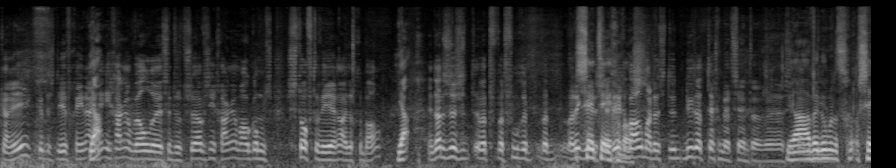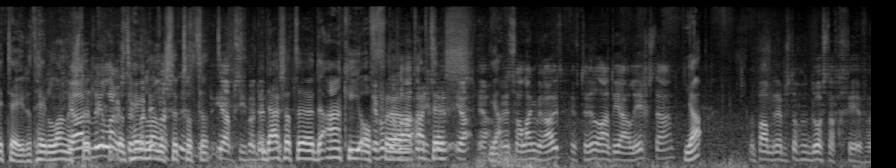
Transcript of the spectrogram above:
carré. Kunt dus, die heeft geen eigen ingangen, wel eh, zit het op service ingangen, maar ook om stof te weren uit het gebouw. Ja. En dat is dus het, wat, wat vroeger, wat, wat ik CT weet, het was. CD-gebouw, maar dat is nu- dat Technet Center. eh, ja wij noemen het CT, dat hele lange ja, stuk. dat hele lange stuk. hele lange stuk. dus- Dat, dat- ja, precies. Maar en daar zat eh, de Aki of eh, Artes. iets- ja, ja, Ja. maar dat is al lang weer uit. Heeft een heel aantal jaren leeg gestaan. Ja, Op een bepaald moment hebben ze toch een doorstart gegeven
